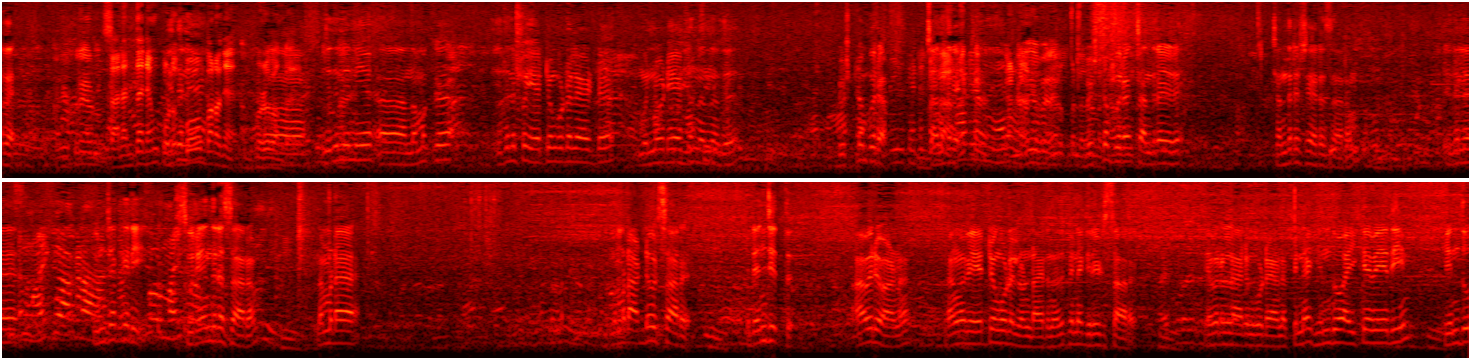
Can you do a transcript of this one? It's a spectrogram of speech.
അതെ. സനന്തനും കുടുംബവും പറഞ്ഞ് മുഴുവൻ. ഇതിലിനി നമുക്ക് ഇതിലിപ്പോ ഏറ്റവും കൂടുതലായിട്ട് മുന്നോടിയായിട്ട് നിന്നത് വിഷ്ണുപുരം ചന്ദ്ര വിഷ്ണുപുരം ചന്ദ്ര ചന്ദ്രശേഖര സാറും ഇതിൽ കുഞ്ചക്കരി സുരേന്ദ്ര സാറും നമ്മുടെ നമ്മുടെ അടൂർ സാറ് രഞ്ജിത്ത് അവരുമാണ് ഞങ്ങൾക്ക് ഏറ്റവും കൂടുതൽ ഉണ്ടായിരുന്നത്. പിന്നെ ഗ്രീഡ് സാറ് ഇവരെല്ലാവരും കൂടെയാണ്. പിന്നെ ഹിന്ദു ഐക്യവേദിയും ഹിന്ദു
